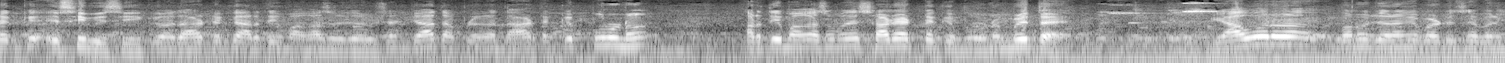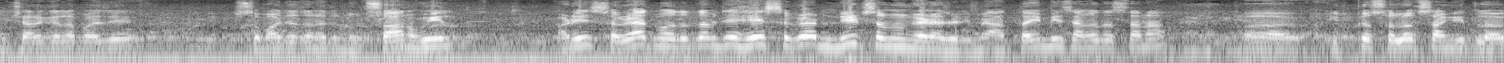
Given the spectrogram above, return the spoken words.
टक्के ए सी बी सी किंवा दहा टक्के आर्थिक मागास रिझर्वेशन ज्यात आपल्याला दहा टक्के पूर्ण आर्थिक मागासामध्ये साडेआठ टक्के पूर्ण मिळत आहे यावर मनोज जरांगे पाटील साहेबांनी विचार केला पाहिजे. समाजाचं नाही तर नुकसान होईल. आणि सगळ्यात महत्त्वाचं म्हणजे हे सगळं नीट समजून घेण्यासाठी. मी आत्ताही मी सांगत असताना इतकं सलग सांगितलं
